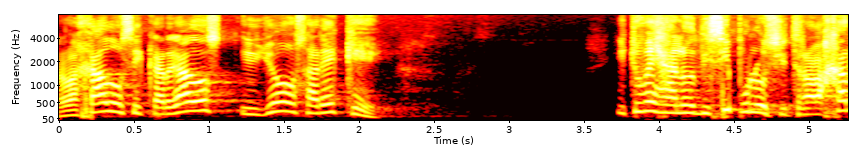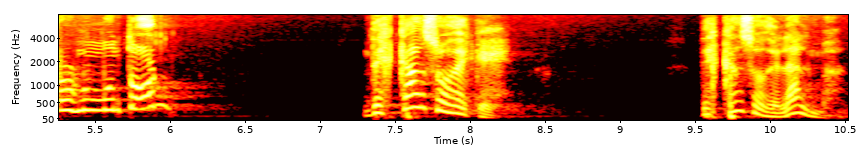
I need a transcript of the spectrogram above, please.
trabajados y cargados y yo os haré qué? Y tú ves a los discípulos y trabajaron un montón. ¿Descanso de qué? Descanso del alma.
